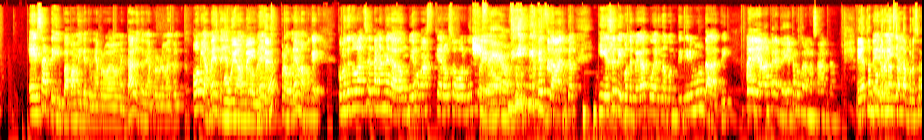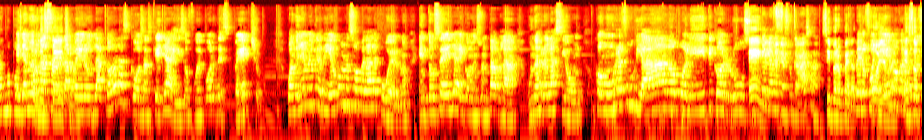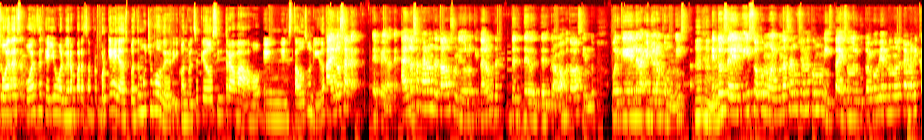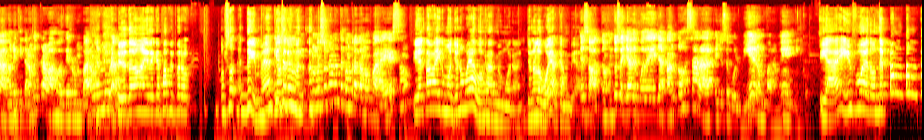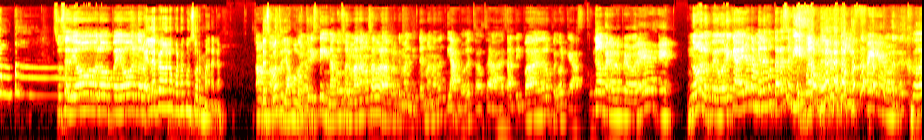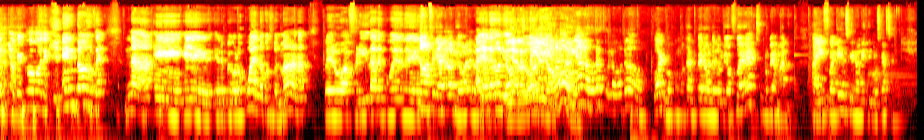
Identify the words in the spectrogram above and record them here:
esa tipa, para mí, que tenía problemas mentales, tenía problemas de... Obviamente, ella Obviamente. tenía problemas, problemas, porque como que tú vas a ser tan abnegada a un viejo asqueroso, gordo y, Y feo. Exacto. Y ese tipo te pega cuerno con titiri mundati. Pero ya va, espérate, ella tampoco era una santa. Ella tampoco Pero era una ella- santa, pero eso era como por, ella no por era una despecho. santa, pero la- todas las cosas que ella hizo fue por despecho. Cuando ella vio que Diego comenzó a pegarle cuerno, entonces ella ahí comenzó a entablar una relación con un refugiado político ruso. Ey, Que lo metió en su casa. Sí, pero espérate. Pero fue óyeme, Diego que lo metió eso fue casa. después de que ellos volvieron para San Francisco. Porque ella, después de mucho joder, y cuando él se quedó sin trabajo en Estados Unidos, A él lo saca, espérate, a él lo sacaron de Estados Unidos, lo quitaron de- de- de- del trabajo que estaba haciendo, porque él era, ellos eran comunistas. ujú, Entonces él hizo como algunas alusiones comunistas, y eso no le gustó al gobierno norteamericano, le quitaron el trabajo, derrumbaron el mural. ellos estaban ahí de que, papi, pero. Dime, ¿quién Nos- tenemos? nosotros no te contratamos para eso. Y él estaba ahí como, yo no voy a borrar mi moral, yo no lo voy a cambiar. Exacto. Entonces ya después de ella tanto zarar, ellos se volvieron para México. Y ahí fue donde, pam, pam, pam, pam. Sucedió lo peor de lo Él le pegó los cuernos con su hermana. Ajá, después de ya joder. Con Cristina, con su hermana más adorada, pero que maldita hermana del diablo esta. O sea, esta tipa es de lo peor que asco. No, pero lo peor es él. No, lo peor es que a ella también le gustara ese viejo. Bueno, muy feo. Coño, qué cojones. Entonces, nada, eh, él, él le pegó los cuernos con su hermana, pero a Frida después de... No, a Frida le dolió, le dolió. a ella le dolió. Ella le dolió. ella, ella no le dolían los otros, los otros polvos como tal, pero le dolió fue su propia hermana. Ahí fue que decidieron divorciarse.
